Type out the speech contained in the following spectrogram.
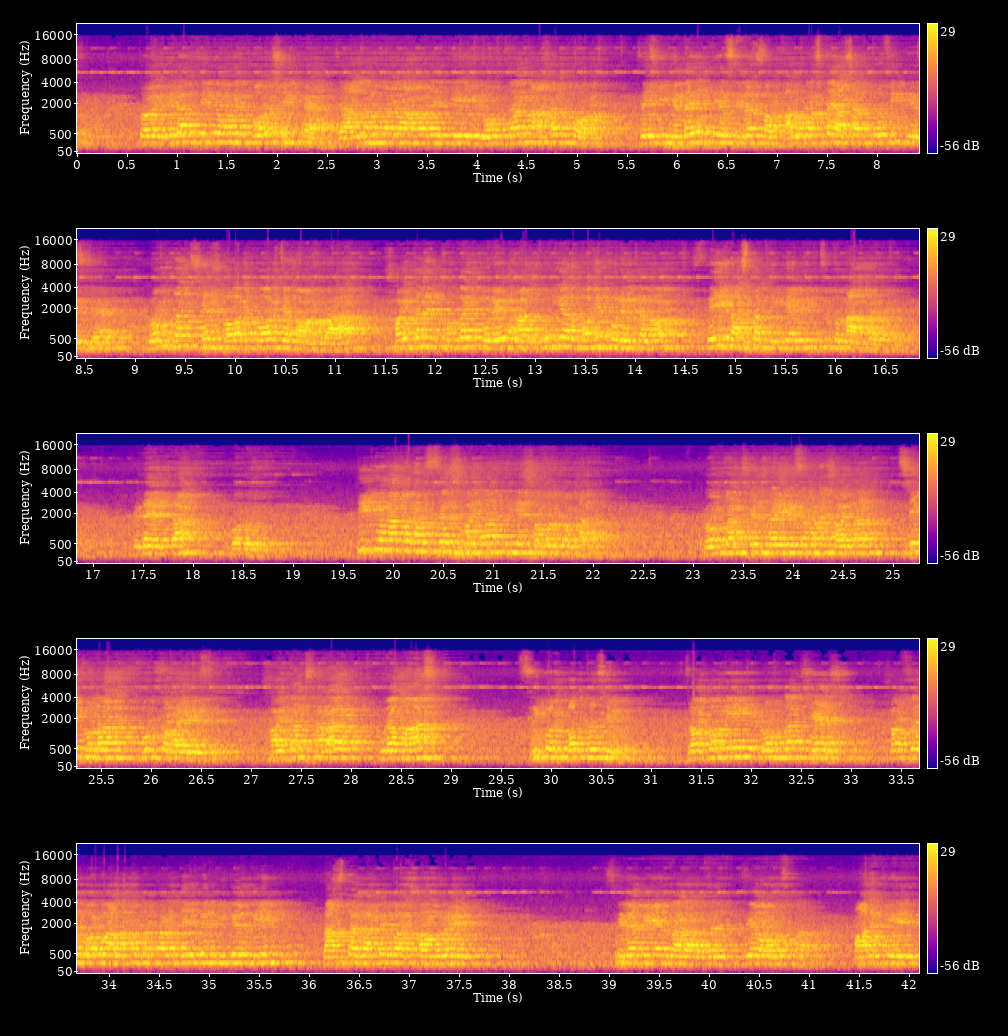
তো এরা থেকে অনেক বড় শিক্ষা যে আল্লাহ তাআলা আমাদেরকে এই রমজান আসার পর এই হেদায়ত দিয়েছিলেন বা ভালো রাস্তায় আসার তৌফিক দিয়েছিলেন রমজান শেষ হওয়ার পর যেন আমরা শয়তানের ধোকায় করে আর দুনিয়ার মনে করে যেন এই রাস্তা থেকে বিচ্যুত না হয়ে এটা একটা বড় দিক। তৃতীয় নাম্বার হচ্ছে শয়তান থেকে সতর্ক থাকা। রমজান শেষ হয়ে গেছে মানে শয়তান শৃঙ্খলা মুক্ত হয়ে গেছে। শয়তান সারা পুরা মাস শিকলবদ্ধ ছিল। যখনই রমজান শেষ সবচেয়ে বড় আলামত আপনারা দেখবেন ঈদের দিন রাস্তাঘাটে বা শহরে ছেলে মেয়ের দ্বারা যে- অবস্থা, পার্কে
